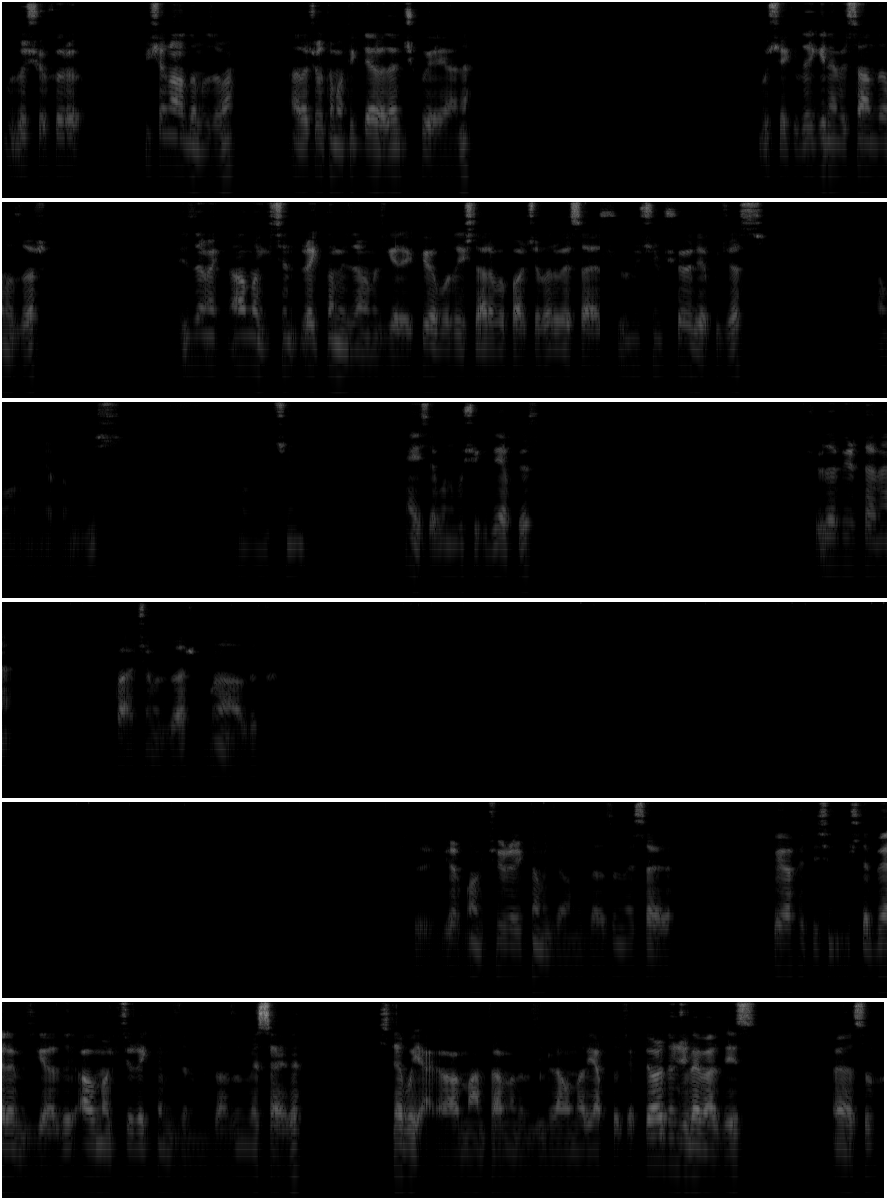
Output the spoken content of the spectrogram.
Burada şoförü nişan aldığımız zaman araç otomatik devreden çıkıyor yani. Bu şekilde yine bir sandığımız var. İzlemek, almak için reklam izlememiz gerekiyor. Burada işte araba parçaları vesaire. Şunun için şöyle yapacağız. Ama onu yapamayız. Onun için neyse bunu bu şekilde yapıyoruz. Şurada bir tane parçamız var. Bunu aldık. Yapmak için reklam izlememiz lazım vesaire. Kıyafet için işte beremiz geldi. Almak için reklam izlememiz lazım vesaire. İşte bu yani. Mantığı anladınız. İlla onları yaptıracak. Dördüncü leveldeyiz. Asıl.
